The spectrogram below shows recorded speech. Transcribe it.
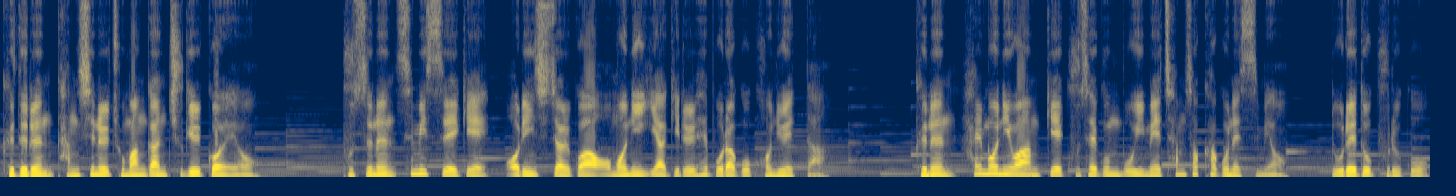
그들은 당신을 조만간 죽일 거예요. 부스는 스미스에게 어린 시절과 어머니 이야기를 해보라고 권유했다. 그는 할머니와 함께 구세군 모임에 참석하곤 했으며 노래도 부르고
